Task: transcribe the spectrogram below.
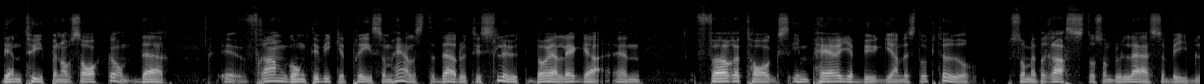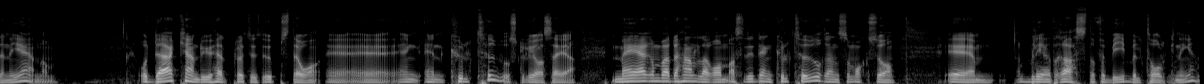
den typen av saker där eh, framgång till vilket pris som helst, där du till slut börjar lägga en företags imperiebyggande struktur som ett raster som du läser Bibeln igenom. Och där kan det ju helt plötsligt uppstå eh, en, en, kultur skulle jag säga. Mer än vad det handlar om, alltså det är den kulturen som också eh, blir ett raster för bibeltolkningen.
